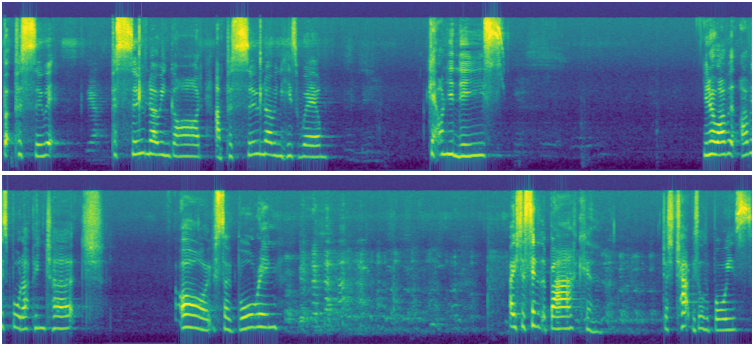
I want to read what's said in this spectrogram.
But pursue it. Yeah. Pursue knowing God and pursue knowing His will. Get on your knees. You know, I was, I was brought up in church. Oh, it was so boring. I used to sit at the back and just chat with all the boys.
